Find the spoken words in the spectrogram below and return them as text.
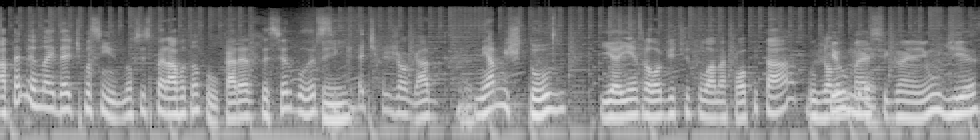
até mesmo na ideia, tipo assim, não se esperava tanto. O cara era o terceiro goleiro, Sim. sequer tinha jogado, nem amistoso. E aí entra logo de titular na Copa e tá O que o Messi bem. ganha em um dia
